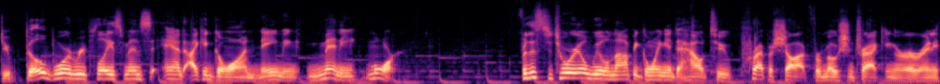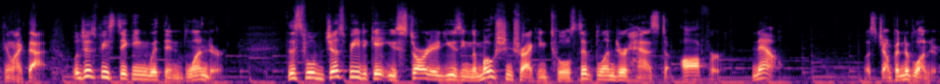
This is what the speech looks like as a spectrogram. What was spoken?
do billboard replacements, and I could go on naming many more. For this tutorial, we will not be going into how to prep a shot for motion tracking or anything like that. We'll just be sticking within Blender. This will just be to get you started using the motion tracking tools that Blender has to offer. Now, let's jump into Blender.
